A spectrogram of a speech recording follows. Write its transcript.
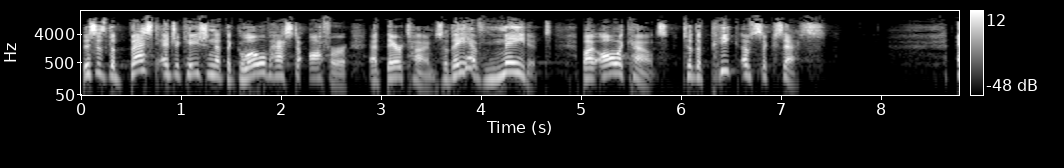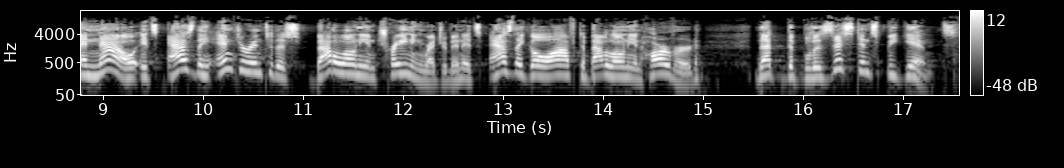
This is the best education that the globe has to offer at their time. So they have made it, by all accounts, to the peak of success. And now it's as they enter into this Babylonian training regimen, it's as they go off to Babylonian Harvard that the blizistance begins.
